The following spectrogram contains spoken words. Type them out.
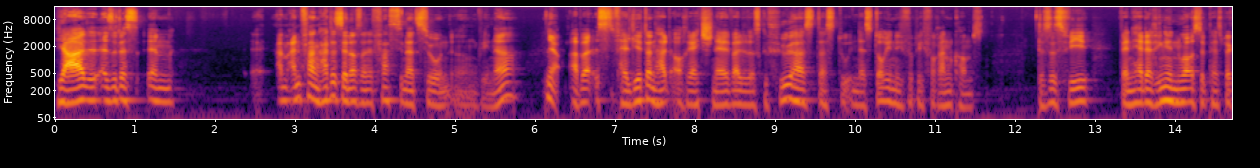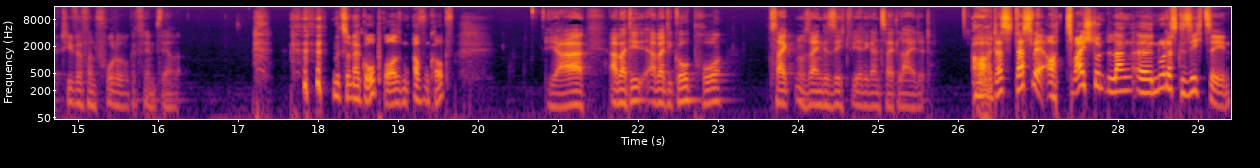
Ja, also das, ähm, am Anfang hat es ja noch so eine Faszination irgendwie, ne? Ja. Aber es verliert dann halt auch recht schnell, weil du das Gefühl hast, dass du in der Story nicht wirklich vorankommst. Das ist wie, wenn Herr der Ringe nur aus der Perspektive von Frodo gefilmt wäre. Mit so einer GoPro auf dem Kopf. Ja, aber die, aber die GoPro zeigt nur sein Gesicht, wie er die ganze Zeit leidet. Oh, das, das wäre auch zwei Stunden lang äh, nur das Gesicht sehen.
